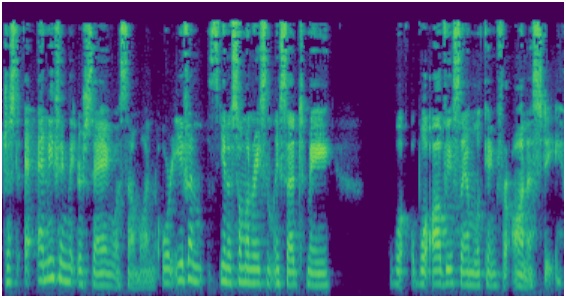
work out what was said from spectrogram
just anything that you're saying with someone, or even, you know, someone recently said to me, well, well, obviously I'm looking for honesty.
